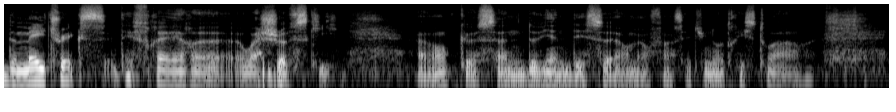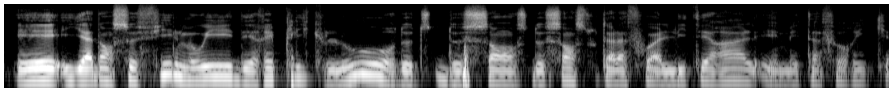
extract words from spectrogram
The Matrix des frères euh, Wachowski, avant que ça ne devienne des sœurs, mais enfin c'est une autre histoire. Et il y a dans ce film, oui, des répliques lourdes de, sens, de sens tout à la fois littéral et métaphorique.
